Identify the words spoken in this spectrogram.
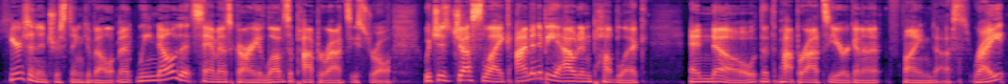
here's an interesting development. We know that Sam Asghari loves a paparazzi stroll, which is just like, I'm going to be out in public and know that the paparazzi are going to find us, right?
